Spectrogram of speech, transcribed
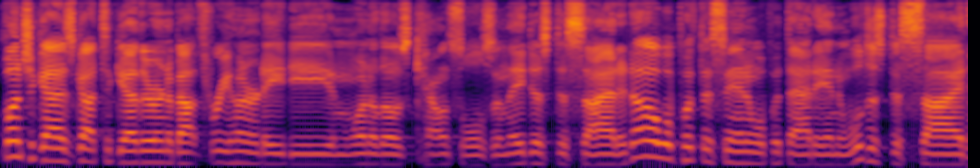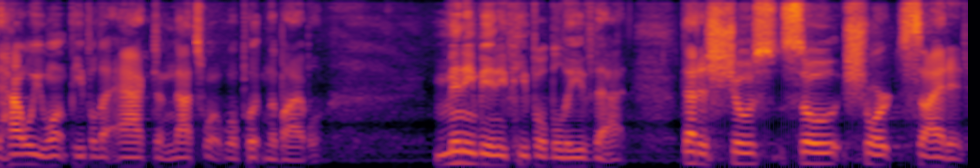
a bunch of guys got together in about 300 AD in one of those councils and they just decided, oh, we'll put this in and we'll put that in and we'll just decide how we want people to act and that's what we'll put in the Bible. Many, many people believe that. That is so, so short sighted.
